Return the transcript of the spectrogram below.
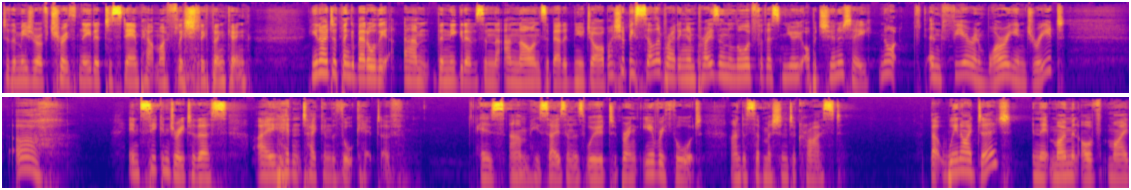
to the measure of truth needed to stamp out my fleshly thinking you know, to think about all the um, the negatives and the unknowns about a new job. I should be celebrating and praising the Lord for this new opportunity, not in fear and worry and dread. Oh, and secondary to this, I hadn't taken the thought captive, as um, he says in his word, to bring every thought under submission to Christ. But when I did, in that moment of my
